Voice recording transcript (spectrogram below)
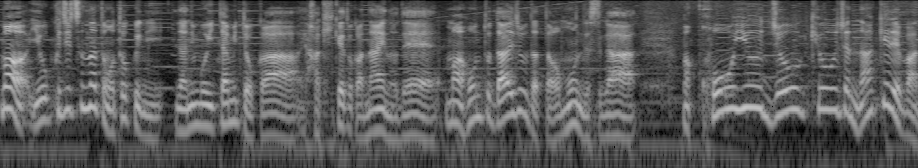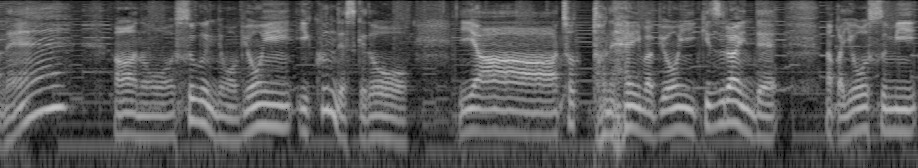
まあ、翌日になっても特に何も痛みとか吐き気とかないので、まあ、本当大丈夫だとは思うんですが、まあ、こういう状況じゃなければね、あの、すぐにでも病院行くんですけど、いやー、ちょっとね、今病院行きづらいんで、なんか様子見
